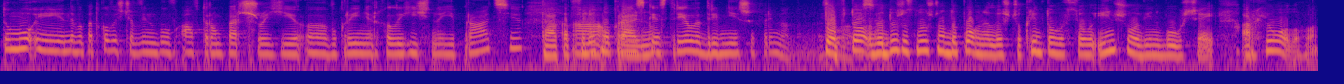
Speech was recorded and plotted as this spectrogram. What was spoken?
Тому і не випадково, що він був автором першої е, в Україні археологічної праці. Так, абсолютно Українські правильно. стріли дрівніших времен. Тобто ви дуже слушно доповнили, що крім того всього іншого, він був ще й археологом,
